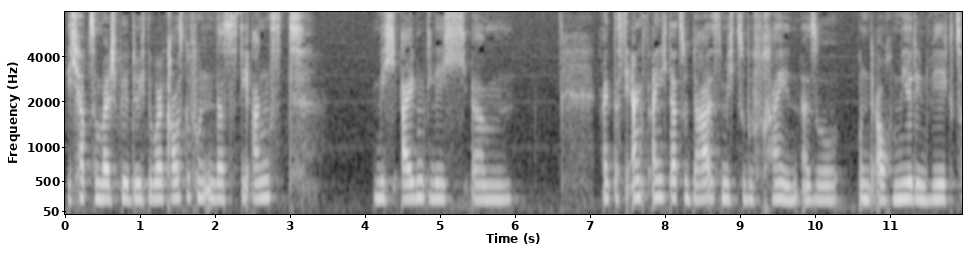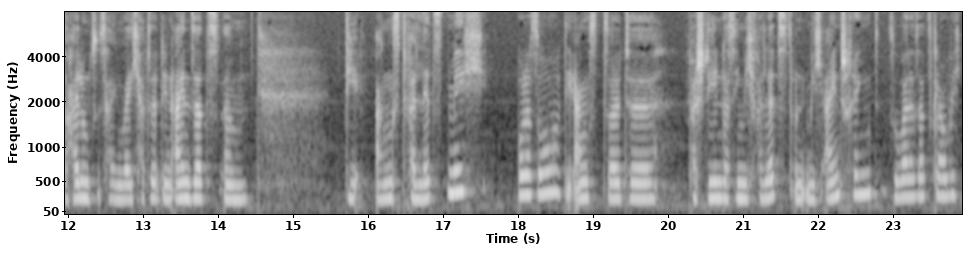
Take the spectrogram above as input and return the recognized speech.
ich habe zum Beispiel durch The Work rausgefunden, dass die Angst mich eigentlich ähm, dass die Angst eigentlich dazu da ist, mich zu befreien, also und auch mir den Weg zur Heilung zu zeigen, weil ich hatte den Einsatz, ähm, die Angst verletzt mich oder so. Die Angst sollte verstehen, dass sie mich verletzt und mich einschränkt, so war der Satz, glaube ich.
